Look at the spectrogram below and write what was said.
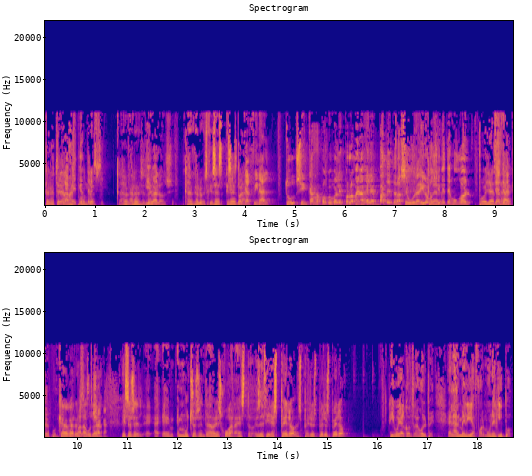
pero te da ha más metido puntos. 13. Claro, claro. esa es Y la- va al 11. Claro, claro, es que esa es, esa es Porque la- al final, tú, si encajas pocos goles, por lo menos el empate te lo asegura. Y luego, Claro. si metes un gol, Pues ya, está. tienes tres puntos Claro, claro, para la buchaca. eso es el, eh, eh, en muchos entrenadores juegan a esto. Es decir, espero, espero, espero, espero y voy al contragolpe. El Almería formó un equipo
